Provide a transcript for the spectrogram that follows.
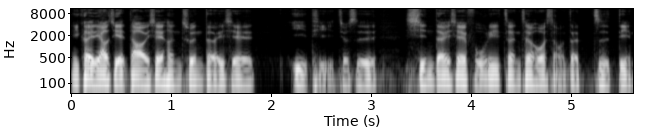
你可以了解到一些恒春的一些。”议题就是新的一些福利政策或什么的制定，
